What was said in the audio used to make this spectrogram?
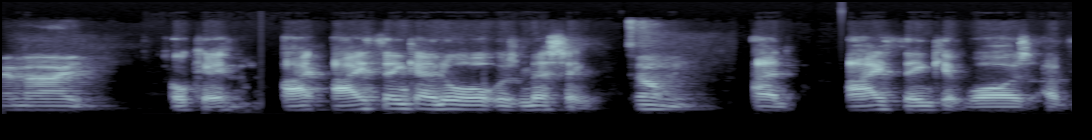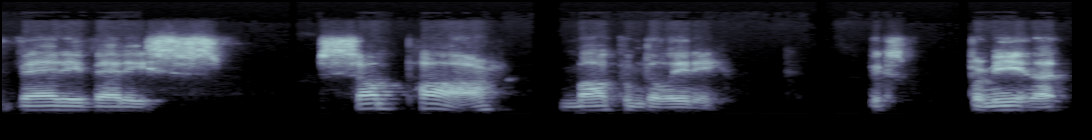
and I. Okay, I I think I know what was missing. Tell me. And I think it was a very very subpar Malcolm Delaney. Because for me, that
